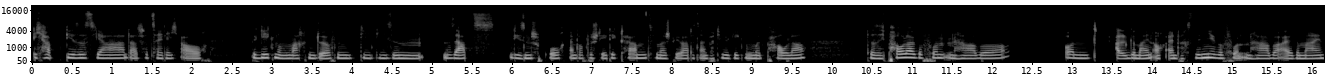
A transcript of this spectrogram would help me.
ich habe dieses Jahr da tatsächlich auch Begegnungen machen dürfen, die diesen Satz, diesen Spruch einfach bestätigt haben. Zum Beispiel war das einfach die Begegnung mit Paula, dass ich Paula gefunden habe und allgemein auch einfach Sinje gefunden habe, allgemein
